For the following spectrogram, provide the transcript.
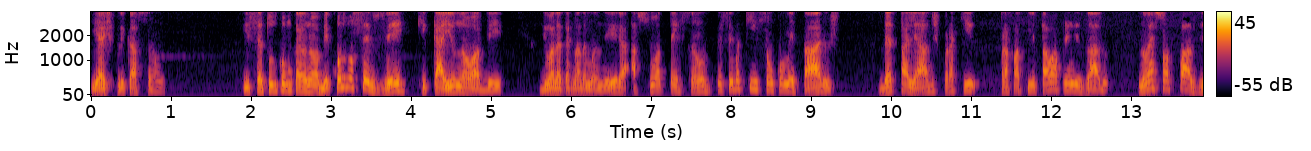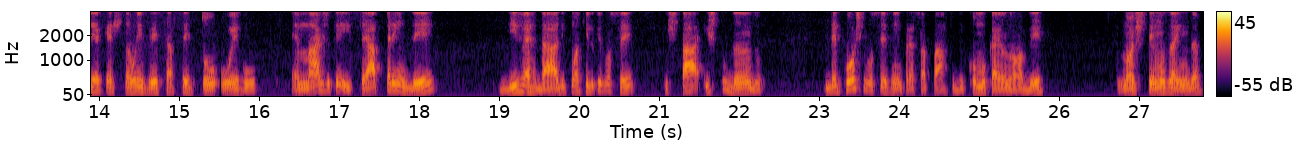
e a explicação. Isso é tudo como caiu na OAB. Quando você vê que caiu na OAB de uma determinada maneira, a sua atenção, perceba que são comentários detalhados para que para facilitar o aprendizado. Não é só fazer a questão e ver se acertou ou errou. É mais do que isso, é aprender de verdade com aquilo que você está estudando. Depois que você vem para essa parte de como caiu na OAB, nós temos ainda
